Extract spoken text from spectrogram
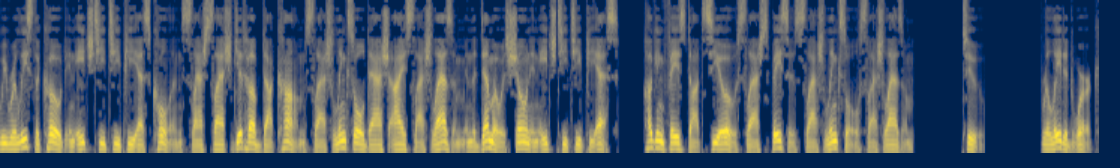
We release the code in https colon slash slash github.com slash LinkSoul dash i slash lasm and the demo is shown in https huggingface.co slash spaces slash LinkSoul slash lasm. 2. Related work.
